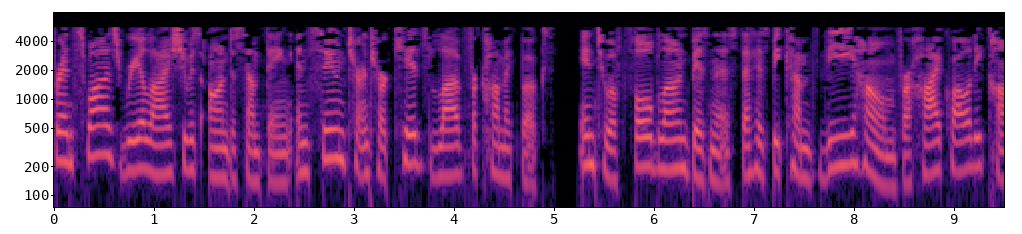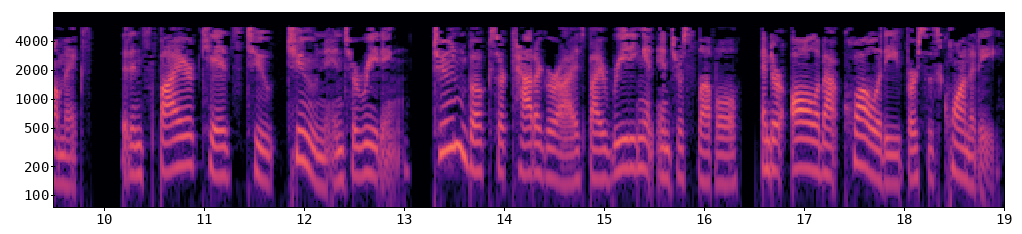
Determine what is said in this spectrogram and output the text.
Françoise realized she was onto something and soon turned her kids' love for comic books into a full-blown business that has become the home for high-quality comics that inspire kids to tune into reading. Toon Books are categorized by reading and interest level and are all about quality versus quantity.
